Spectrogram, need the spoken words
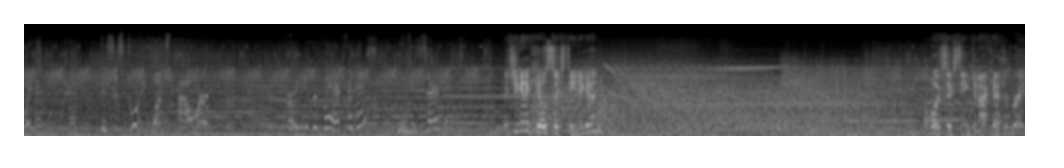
Wait, this is 21's power? Are you prepared for this? You deserve it. Is she gonna kill 16 again? Oh boy, 16 cannot catch a break.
